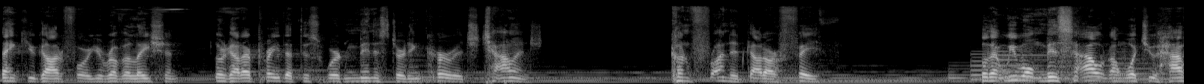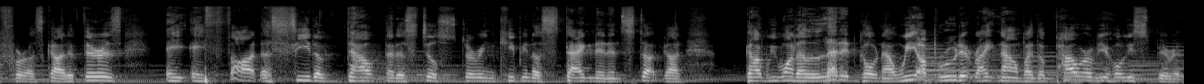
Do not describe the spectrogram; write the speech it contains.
Thank you, God, for your revelation. Lord God, I pray that this word ministered, encouraged, challenged, confronted, God, our faith so that we won't miss out on what you have for us, God. If there is a, a thought, a seed of doubt that is still stirring, keeping us stagnant and stuck, God, God, we want to let it go now. We uproot it right now by the power of your Holy Spirit.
